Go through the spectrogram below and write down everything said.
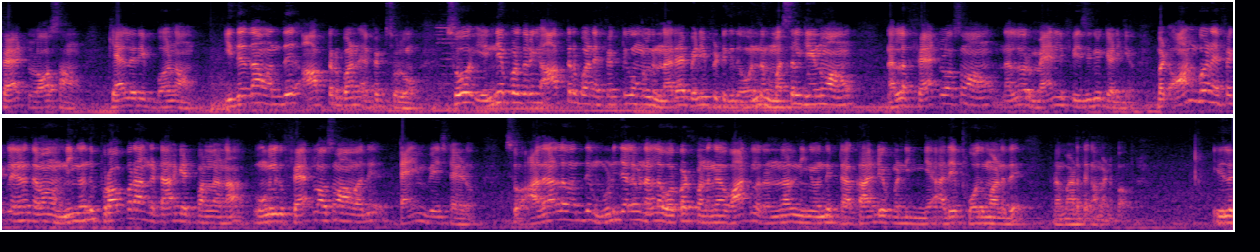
ஃபேட் லாஸ் ஆகும். கேலரி பர்ன் ஆகும். இதை தான் வந்து ஆஃப்டர் பர்ன் எஃபெக்ட் சொல்லுவோம். ஸோ என்னை பொறுத்த வரைக்கும் ஆஃப்டர் பர்ன் எஃபெக்ட்டுக்கு உங்களுக்கு நிறைய பெனிஃபிட் இருக்குது. ஒன்று மசில் கெயினும் ஆகும். நல்ல ஃபேட் லாஸும் ஆகும் நல்ல ஒரு மேன்லி ஃபிசிக்கும் கிடைக்கும். பட் ஆன் பர்ன் எஃபெக்ட்ல என்ன தவிர நீங்க வந்து ப்ராப்பரா அங்க டார்கெட் பண்ணலன்னா உங்களுக்கு ஃபேட் லாஸும் ஆகாது டைம் வேஸ்ட் ஆயிடும். ஸோ அதனால வந்து முடிஞ்ச அளவு நல்லா ஒர்க் அவுட் பண்ணுங்க. வாரத்தில் ரெண்டு நாள் நீங்க வந்து கார்டியோ பண்ணிக்கிங்க. அதே போதுமானது. நம்ம அடுத்த கமெண்ட் பார்ப்போம். இதுல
